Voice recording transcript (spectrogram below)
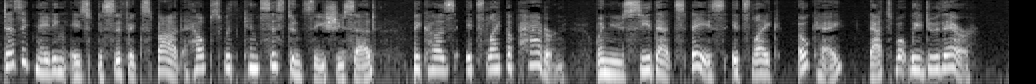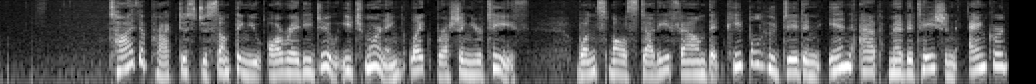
Designating a specific spot helps with consistency, she said, because it's like a pattern. When you see that space, it's like, okay, that's what we do there. Tie the practice to something you already do each morning, like brushing your teeth. One small study found that people who did an in app meditation anchored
